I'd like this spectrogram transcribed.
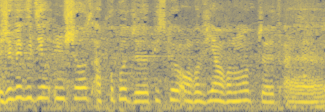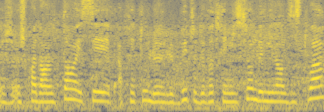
Je vais vous dire une chose à propos de, puisqu'on revient, on remonte, euh, je, crois, dans le temps, et c'est après tout le, but de votre émission, 2000 ans d'histoire.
